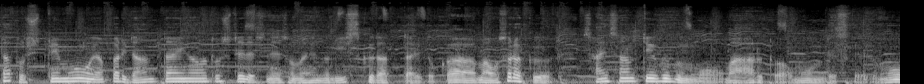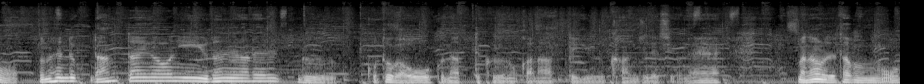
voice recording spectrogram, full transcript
たとしても、やっぱり団体側としてですね、その辺のリスクだったりとか、まあおそらく採算っていう部分も、まああるとは思うんですけれども、その辺で団体側に委ねられることが多くなってくるのかなっていう感じですよね。まあ、なので多分お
